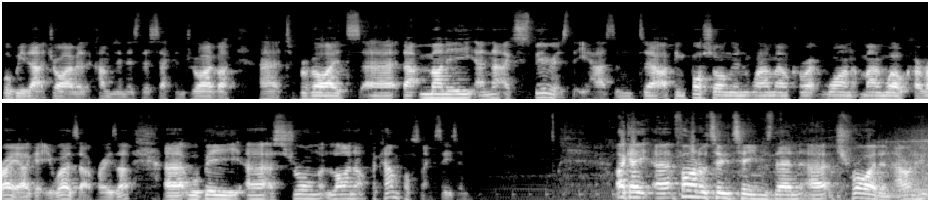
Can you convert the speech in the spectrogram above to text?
will be that driver that comes in as the second driver uh, to provide uh, that money and that experience that he has. And uh, I think Boschung and Juan Manuel Correa, get your words out, Fraser, will be a strong lineup for Campos next season. Okay, uh, final two teams then. Uh, Trident. Aaron, who's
